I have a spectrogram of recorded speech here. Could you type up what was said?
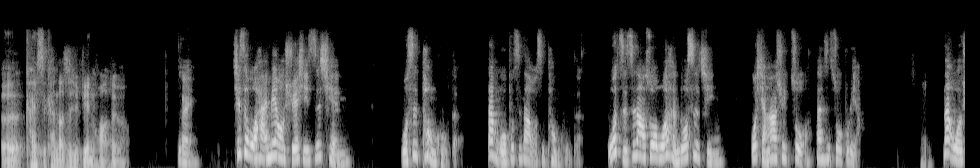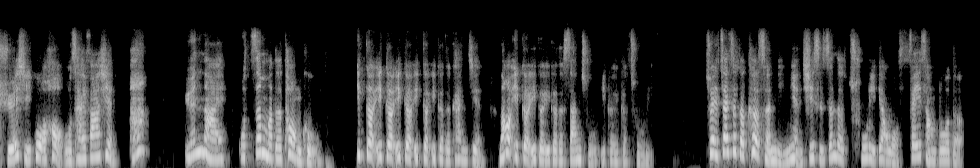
而开始看到这些变化，对吗？对，其实我还没有学习之前，我是痛苦的，但我不知道我是痛苦的，我只知道说我很多事情我想要去做，但是做不了。那我学习过后，我才发现啊，原来我这么的痛苦，一个一个一个一个一个的看见，然后一个一个一个的删除，一个一个处理。所以在这个课程里面，其实真的处理掉我非常多的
